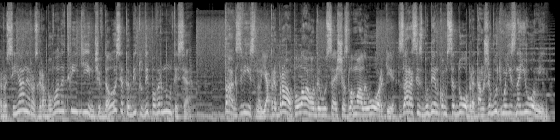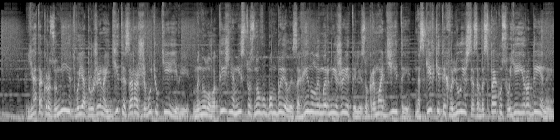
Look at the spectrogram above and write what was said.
Росіяни розграбували твій дім. Чи вдалося тобі туди повернутися? Так, звісно, я прибрав, полагодив усе, що зламали орки. Зараз із будинком все добре, там живуть мої знайомі. Я так розумію, твоя дружина і діти зараз живуть у Києві. Минулого тижня місто знову бомбили, загинули мирні жителі, зокрема діти. Наскільки ти хвилюєшся за безпеку своєї родини?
